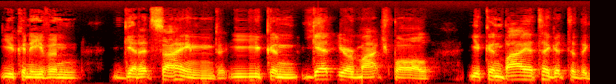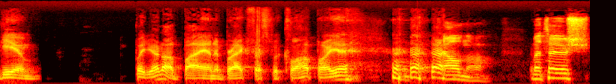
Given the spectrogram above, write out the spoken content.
You can even get it signed. You can get your match ball. You can buy a ticket to the game, but you're not buying a breakfast with Klopp, are you? Hell no. Mateusz,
